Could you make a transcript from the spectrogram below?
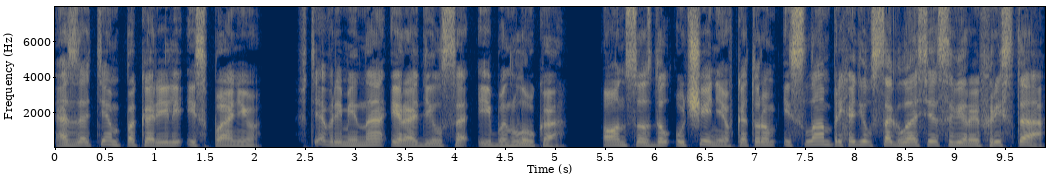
а затем покорили Испанию. В те времена и родился Ибн Лука. Он создал учение, в котором ислам приходил в согласие с верой в Христа.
